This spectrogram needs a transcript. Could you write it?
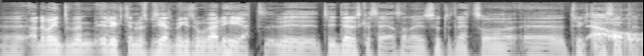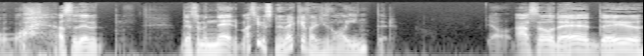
Eh, ja det var inte med rykten med speciellt mycket trovärdighet eh, tidigare ska sägas, han har ju suttit rätt så uh, tryggt där han sitter. Men, Ja, alltså det, det som är närmast just nu verkar faktiskt vara Inter. ja, det Alltså det, det är ju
